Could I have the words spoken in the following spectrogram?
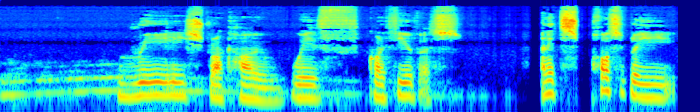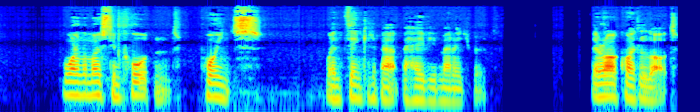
really struck home with quite a few of us. And it's possibly one of the most important points when thinking about behavior management. There are quite a lot.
